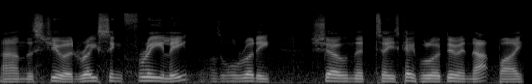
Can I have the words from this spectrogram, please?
and the steward racing freely has already shown that he's capable of doing that by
